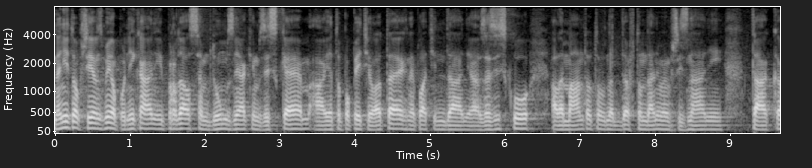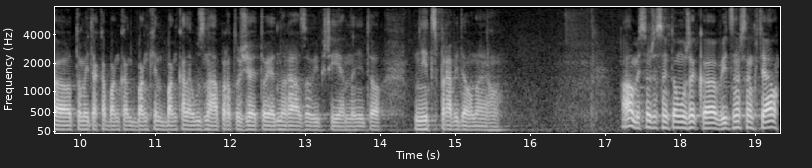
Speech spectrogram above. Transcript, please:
není to příjem z mého podnikání, prodal jsem dům s nějakým ziskem a je to po pěti letech, neplatím daň ze zisku, ale mám to v tom daňovém přiznání, tak eh, to mi taká banka, banka, banka neuzná, protože je to jednorázový příjem, není to nic pravidelného. A myslím, že jsem k tomu řekl víc, než jsem chtěl,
